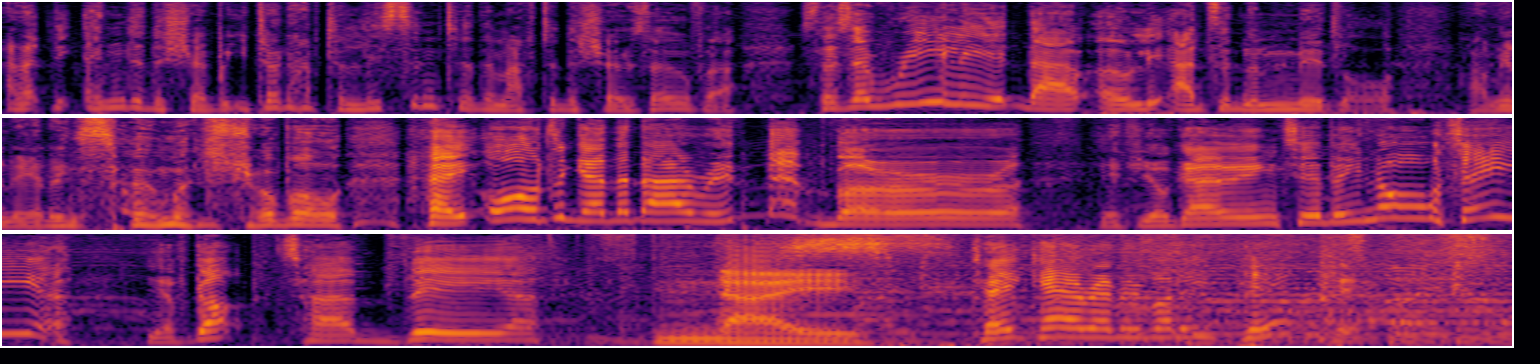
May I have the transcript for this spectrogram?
and at the end of the show, but you don't have to listen to them after the show's over. So there's a really now only ads in the middle. I'm going to get in so much trouble. Hey, all together now, remember if you're going to be naughty, you've got to be. Nice. Take care, everybody. Pip, pip.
